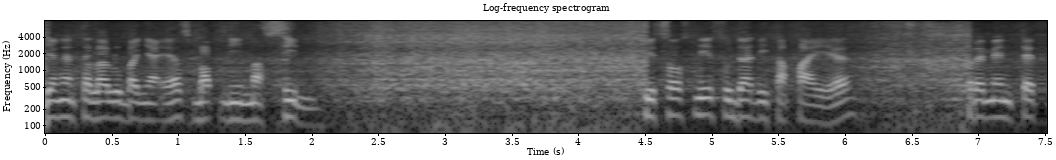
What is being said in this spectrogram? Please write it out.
jangan terlalu banyak ya sebab ni masin. Fish sauce ni sudah ditapai ya. Fermented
